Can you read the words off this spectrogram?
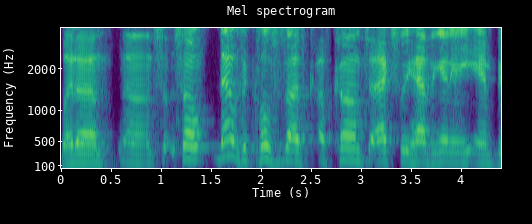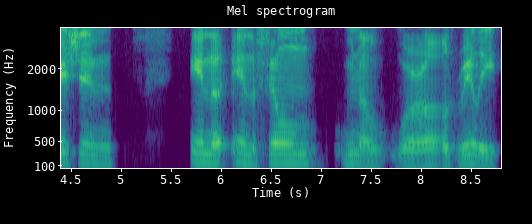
But um, um so, so that was the closest I've I've come to actually having any ambition in the in the film you know world really.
